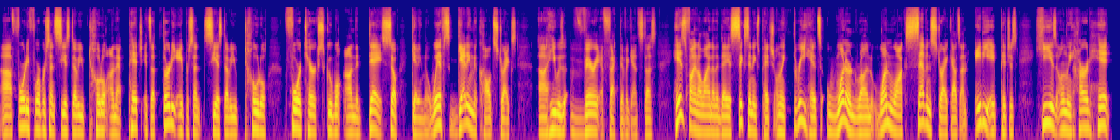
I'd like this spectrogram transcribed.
Uh, 44% CSW total on that pitch. It's a 38% CSW total for Tarik Skubal on the day. So getting the whiffs, getting the called strikes. Uh, he was very effective against us. His final line on the day is six innings pitched, only three hits, one earned run, one walk, seven strikeouts on 88 pitches. He is only hard hit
